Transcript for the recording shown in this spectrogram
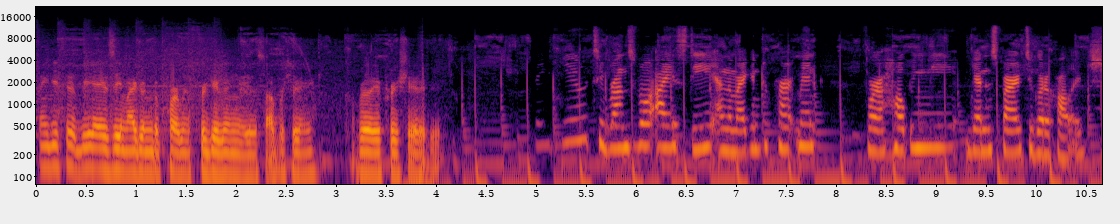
Thank you to the BAZ Migrant Department for giving me this opportunity. I really appreciate it Thank you to Brownsville ISD and the Migrant Department for helping me get inspired to go to college.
